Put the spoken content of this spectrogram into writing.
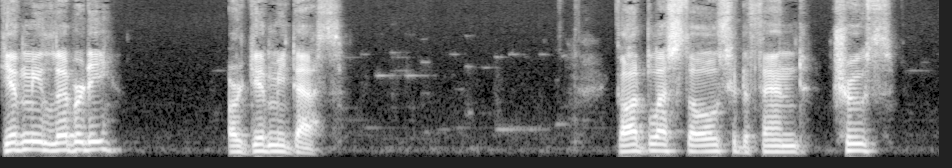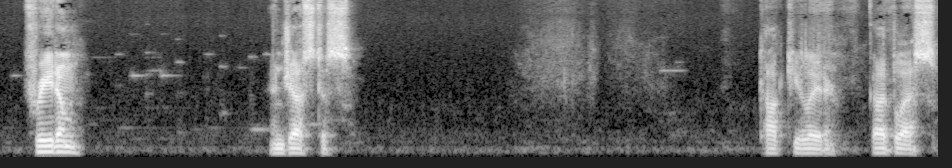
give me liberty or give me death. God bless those who defend truth, freedom, and justice. Talk to you later. God bless.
